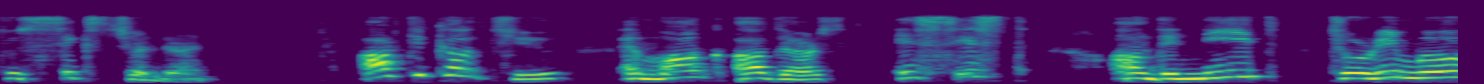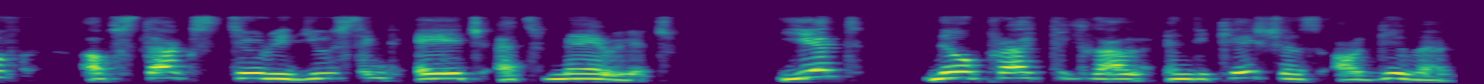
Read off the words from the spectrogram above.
to six children. Article 2 among others, insists on the need to remove obstacles to reducing age at marriage. Yet, no practical indications are given.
